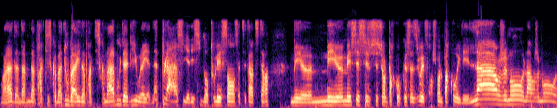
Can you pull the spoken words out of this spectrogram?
voilà d'un practice comme à Dubaï d'un practice comme à Abu Dhabi où là il y a de la place, il y a des cibles dans tous les sens, etc., etc. Mais euh, mais euh, mais c'est sur le parcours que ça se joue et franchement le parcours il est largement largement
